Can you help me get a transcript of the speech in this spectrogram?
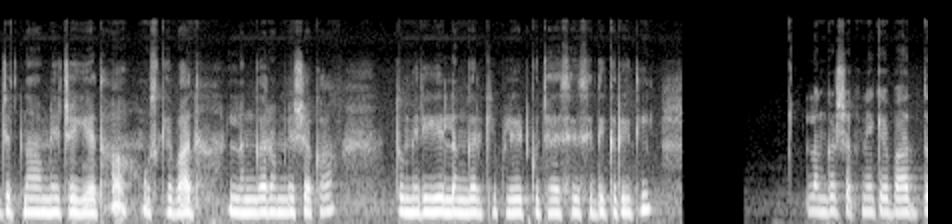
जितना हमने चाहिए था। उसके बाद लंगर हमने छका तो मेरी ये लंगर की प्लेट कुछ ऐसी ऐसी दिख रही थी। लंगर छकने के बाद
